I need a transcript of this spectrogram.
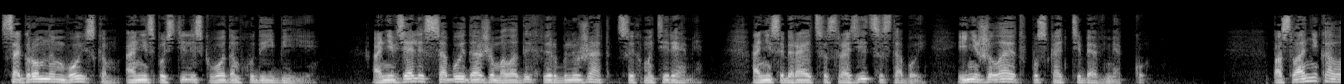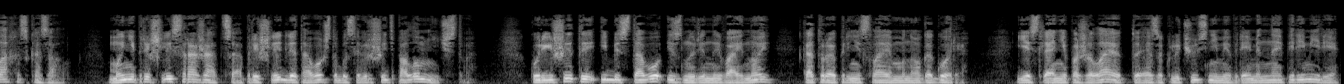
С огромным войском они спустились к водам Худейбии. Они взяли с собой даже молодых верблюжат с их матерями. Они собираются сразиться с тобой и не желают впускать тебя в Мекку. Посланник Аллаха сказал, «Мы не пришли сражаться, а пришли для того, чтобы совершить паломничество. Курейшиты и без того изнурены войной, которая принесла им много горя. Если они пожелают, то я заключу с ними временное перемирие,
